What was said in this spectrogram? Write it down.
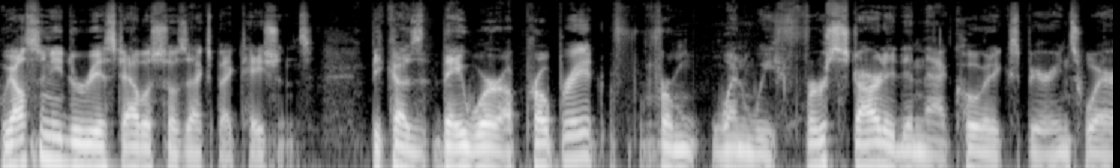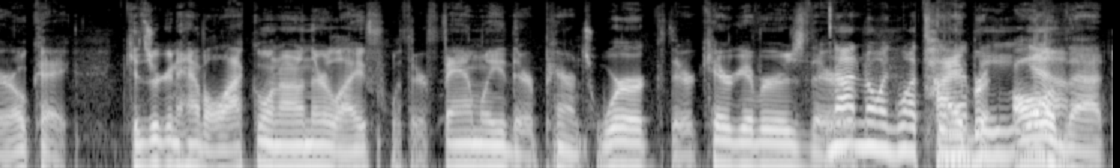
we also need to reestablish those expectations because they were appropriate from when we first started in that COVID experience where, okay, kids are going to have a lot going on in their life with their family, their parents' work, their caregivers, their not knowing what's hybrid, be, all yeah. of that.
